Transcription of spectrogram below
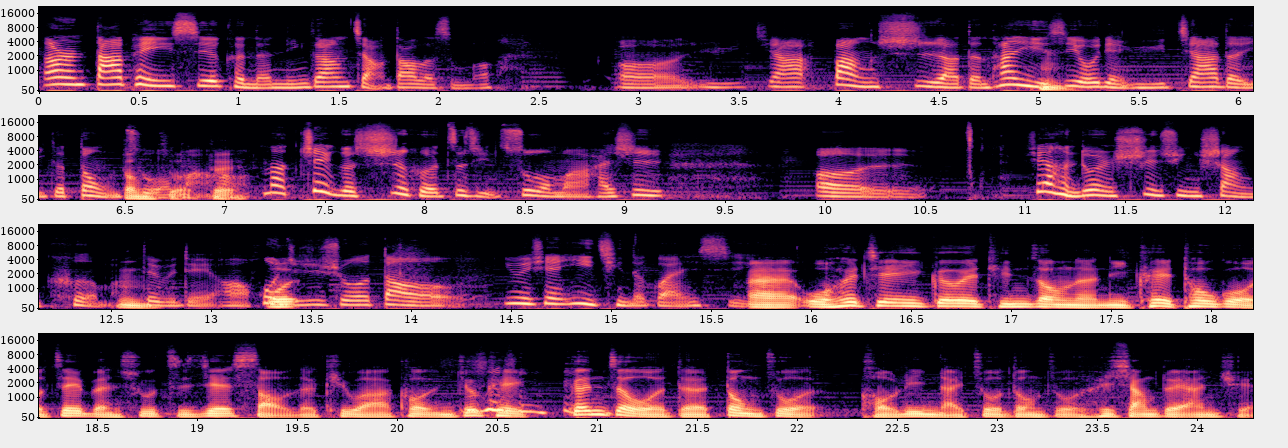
当然，搭配一些可能您刚刚讲到了什么，呃，瑜伽棒式啊等，它也是有点瑜伽的一个动作嘛。嗯、那这个适合自己做吗？还是呃，现在很多人视讯上课嘛，嗯、对不对啊？或者是说到，因为现在疫情的关系，呃，我会建议各位听众呢，你可以透过我这本书直接扫的 QR code，你就可以跟着我的动作口令来做动作，会相对安全。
